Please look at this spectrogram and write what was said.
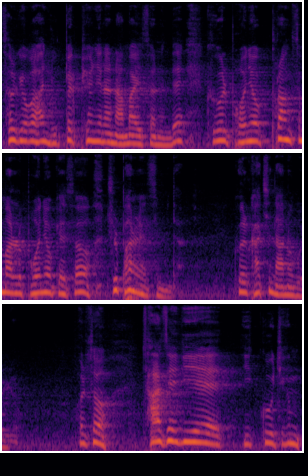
설교가 한 600편이나 남아 있었는데 그걸 번역 프랑스 말로 번역해서 출판을 했습니다. 그걸 같이 나눠보려고. 벌써 4세기에 있고 지금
